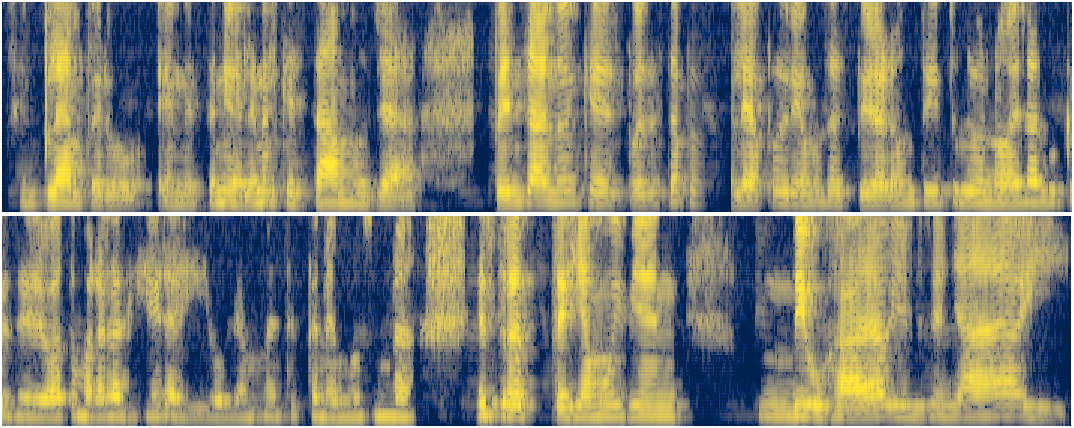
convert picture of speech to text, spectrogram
sin plan, pero en este nivel en el que estamos ya pensando en que después de esta pelea podríamos aspirar a un título, no es algo que se deba tomar a la ligera y obviamente tenemos una estrategia muy bien dibujada, bien diseñada y,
